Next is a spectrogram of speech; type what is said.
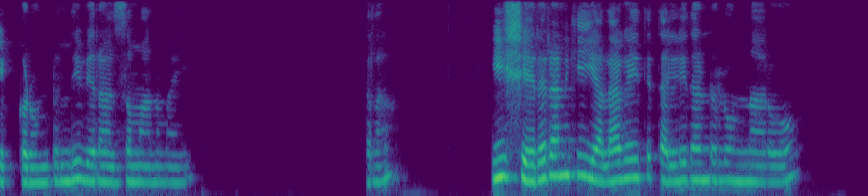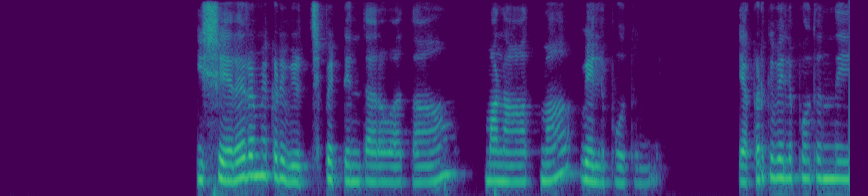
ఇక్కడ ఉంటుంది విరాజమానమై కదా. ఈ శరీరానికి ఎలాగైతే తల్లిదండ్రులు ఉన్నారో ఈ శరీరం ఇక్కడ విడిచిపెట్టిన తర్వాత మన ఆత్మ వెళ్ళిపోతుంది. ఎక్కడికి వెళ్ళిపోతుంది?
